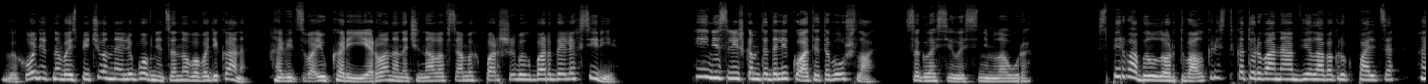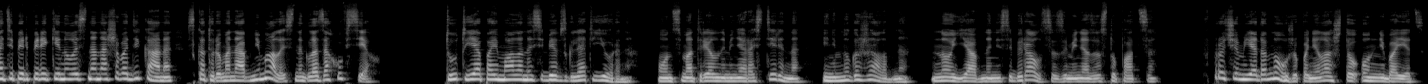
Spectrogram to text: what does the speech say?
«Выходит, новоиспеченная любовница нового декана, а ведь свою карьеру она начинала в самых паршивых борделях Сирии». «И не слишком-то далеко от этого ушла», — согласилась с ним Лаура. Сперва был лорд Валкрест, которого она обвела вокруг пальца, а теперь перекинулась на нашего декана, с которым она обнималась на глазах у всех. Тут я поймала на себе взгляд Йорона. Он смотрел на меня растерянно и немного жалобно, но явно не собирался за меня заступаться. Впрочем, я давно уже поняла, что он не боец,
